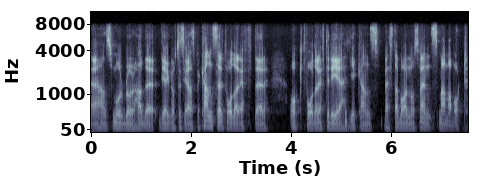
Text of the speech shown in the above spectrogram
Eh, hans morbror hade diagnostiserats med cancer två dagar efter och två dagar efter det gick hans bästa barndomsväns mamma bort.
